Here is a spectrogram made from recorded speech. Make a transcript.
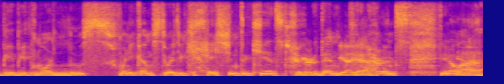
be a bit more loose when it comes to education to kids sure. than yeah, parents. Yeah. You know, yeah.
